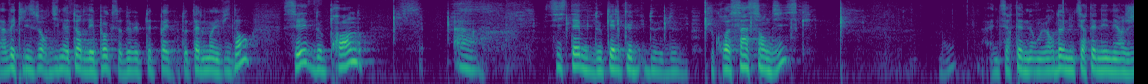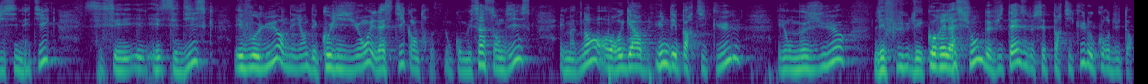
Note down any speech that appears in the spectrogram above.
avec les ordinateurs de l'époque, ça devait peut-être pas être totalement évident, c'est de prendre un système de quelques, de, je crois, 500 disques. une certaine, on leur donne une certaine énergie cinétique, et ces disques évoluent en ayant des collisions élastiques entre eux. Donc on met 500 disques et maintenant on regarde une des particules et on mesure les, flux, corrélations de vitesse de cette particule au cours du temps.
